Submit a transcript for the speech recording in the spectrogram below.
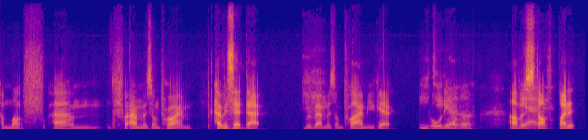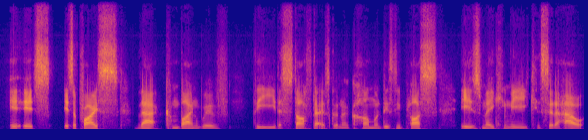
a month um, for Amazon Prime. Having said that, with Amazon Prime, you get you all the other other yeah. stuff. But it, it, it's it's a price that combined with the the stuff that is going to come on Disney Plus is making me consider how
